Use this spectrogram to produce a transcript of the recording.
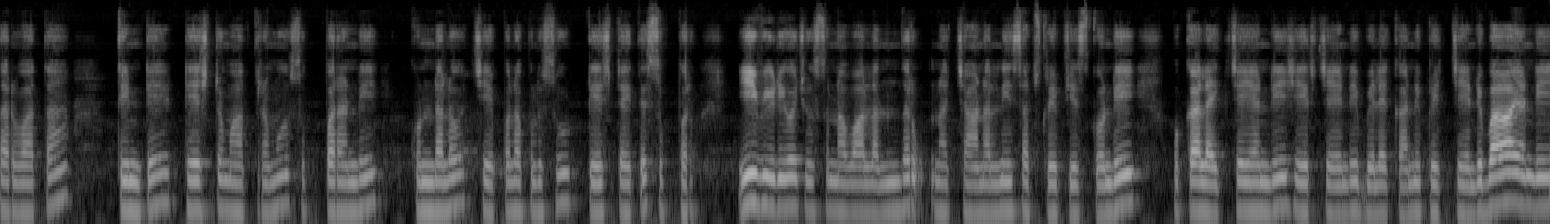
తర్వాత తింటే టేస్ట్ మాత్రము సూపర్ అండి కుండలో చేపల పులుసు టేస్ట్ అయితే సూపర్. ఈ వీడియో చూస్తున్న వాళ్ళందరూ నా ఛానల్ని సబ్స్క్రైబ్ చేసుకోండి. ఒక లైక్ చేయండి షేర్ చేయండి బెల్ ఐకాన్ని ప్రెస్ చేయండి. బాయ్ అండి.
